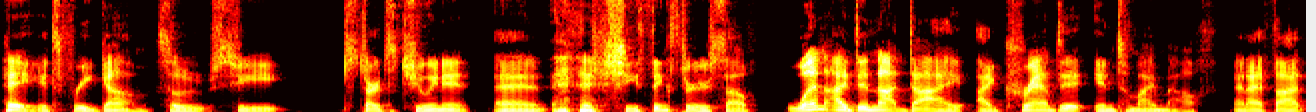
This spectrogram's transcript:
"Hey, it's free gum," so she starts chewing it, and she thinks to herself, when I did not die, I crammed it into my mouth. And I thought,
